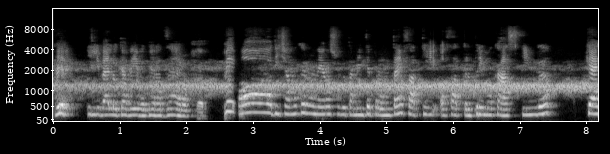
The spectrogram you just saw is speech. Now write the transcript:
per il livello che avevo, che era zero. Certo. Però diciamo che non ero assolutamente pronta, infatti ho fatto il primo casting che è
